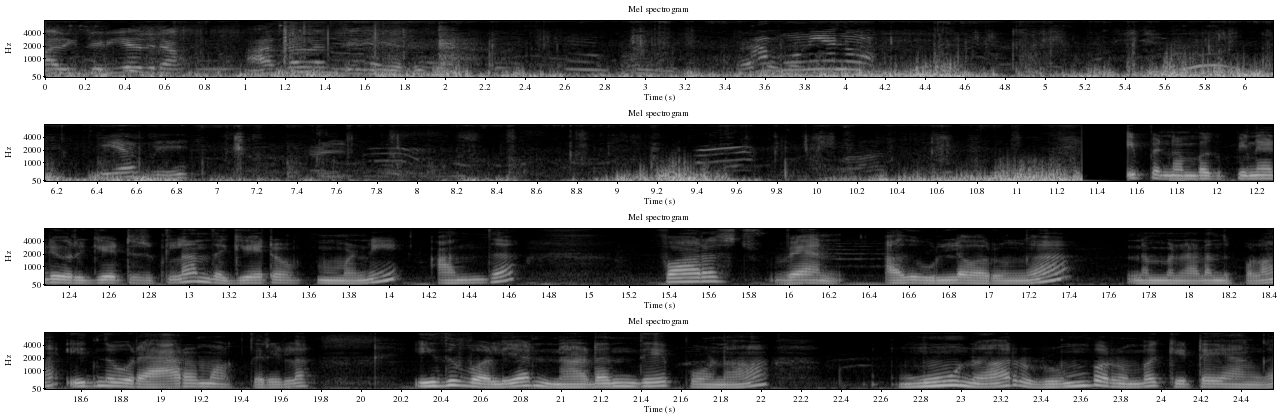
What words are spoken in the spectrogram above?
அதுக்கு தெரியாதுடா. அதெல்லாம் தெரியாது. இப்போ நமக்கு பின்னாடி ஒரு கேட் இருக்குல்ல அந்த கேட்டை ஓப்பன் பண்ணி அந்த ஃபாரஸ்ட் வேன் அது உள்ளே வருங்க. நம்ம நடந்து போகலாம் இந்த ஒரு ஆரோ மார்க் தெரியல. இது வழியாக நடந்தே போனால் மூணார் ரொம்ப ரொம்ப கிட்டையாங்க.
